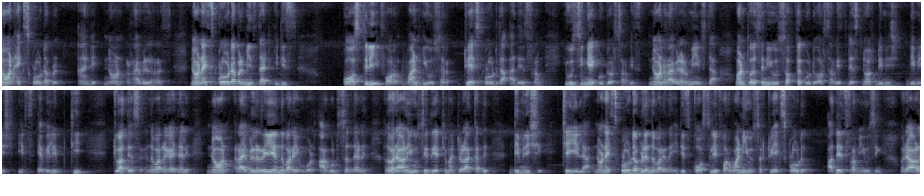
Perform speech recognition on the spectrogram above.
non excludable and non rivalrous non excludable means that it is costly for one user to exclude the others from using a good or service non rival means the one person use of the good or service does not diminish diminish its ability to others എന്ന് പറഞ്ഞു കഴിഞ്ഞാൽ നോൺ റൈവലറി എന്ന് പറയുമ്പോൾ ആ ഗുഡ്സ് എന്താണ്? അത് ഒരാൾ യൂസ് ചെയ്ത് വെച്ച് മറ്റൊരാൾക്ക് അത് ഡിമിനിഷ് ചെയ്യില്ല. നോൺ എക്സ്ക്ലൂഡബിൾ എന്ന് പറയുന്നത് it is costly for one user to exclude others from using ഒരാൾ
